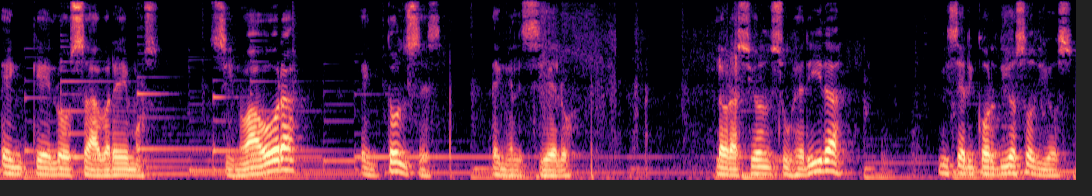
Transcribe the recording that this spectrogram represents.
en que lo sabremos. Si no ahora, entonces en el cielo. La oración sugerida, misericordioso Dios,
